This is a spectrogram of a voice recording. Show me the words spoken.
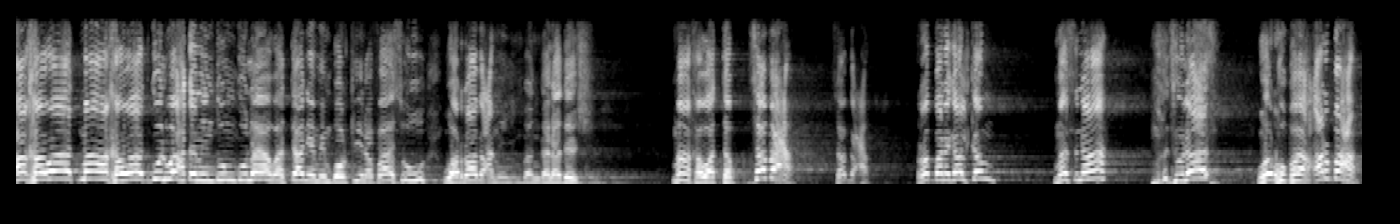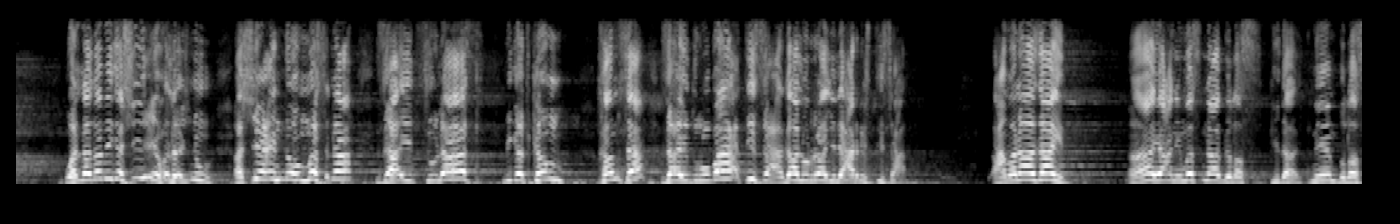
أخوات ما أخوات. قول واحدة من دنقلا والثانيه من بوركينا فاسو والرابعة من بنغلاديش. ما أخوات؟ تب سبعة. سبعة. ربنا قال كم؟ مثنى وثلاث ورباع أربعة. ولا ده بقى شيعي ولا شنو؟ الشيعي عندهم مثنى زائد ثلاث بقت كم؟ خمسة زائد رباع تسعة. قالوا الراجل يعرس تسعة. عملها زايد. آه يعني مثنى بلص كده اثنين بلص.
